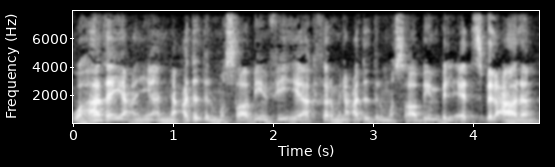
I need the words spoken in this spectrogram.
وهذا يعني أن عدد المصابين فيه أكثر من عدد المصابين بالإيدز بالعالم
